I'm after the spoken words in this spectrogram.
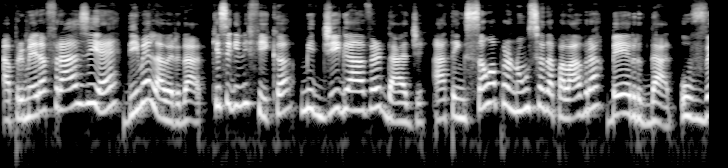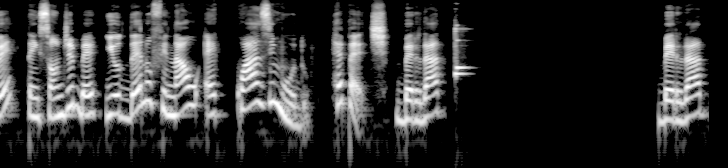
A primeira frase é dime la verdad, que significa me diga a verdade. Atenção à pronúncia da palavra verdade. O V tem som de B e o D no final é quase mudo. Repete. Verdade. Verdade.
